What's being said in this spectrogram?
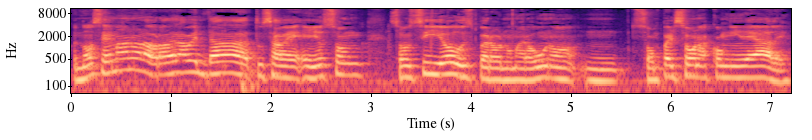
pues no sé, mano, a la hora de la verdad, tú sabes, ellos son, son CEOs, pero número uno, mm, son personas con ideales.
